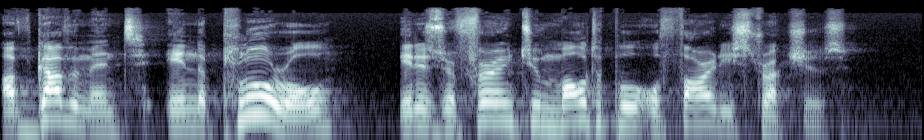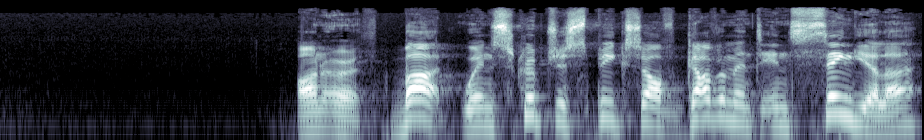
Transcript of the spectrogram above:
of government in the plural, it is referring to multiple authority structures on earth. But when Scripture speaks of government in singular,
